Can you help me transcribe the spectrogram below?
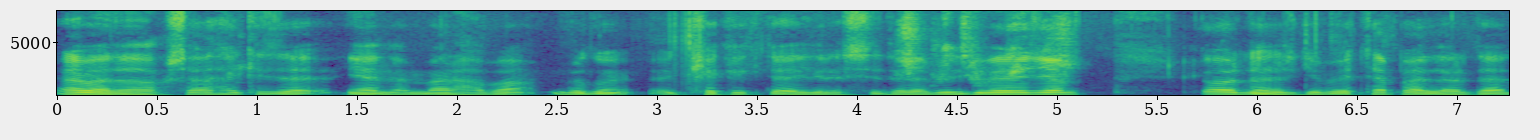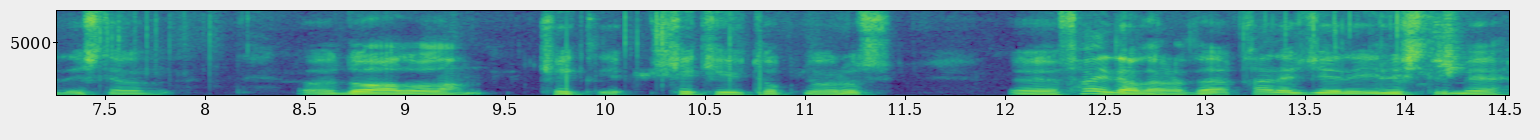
Evet arkadaşlar, herkese yeniden merhaba. Bugün kekikle ilgili sizlere bilgi vereceğim. Gördüğünüz gibi tepelerde işte doğal olan kek, kekiği topluyoruz. E, faydaları da karaciğeri iliştirmeye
